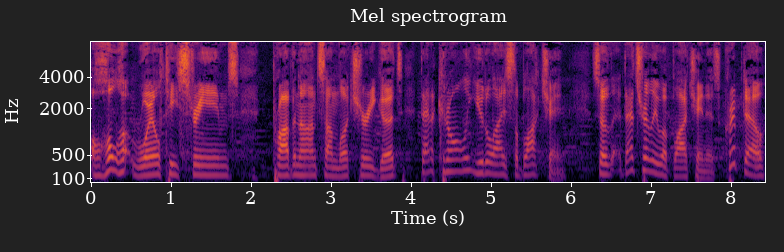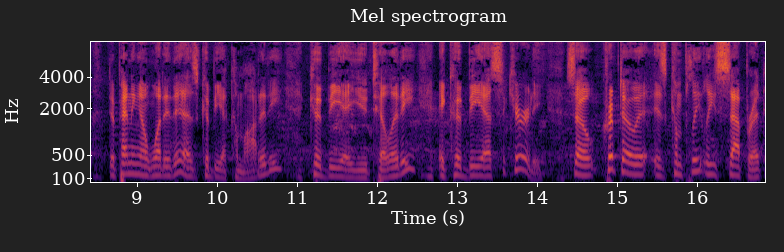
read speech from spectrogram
a whole royalty streams, provenance on luxury goods, that can all utilize the blockchain. So that's really what blockchain is. Crypto, depending on what it is, could be a commodity, could be a utility, it could be a security. So crypto is completely separate,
